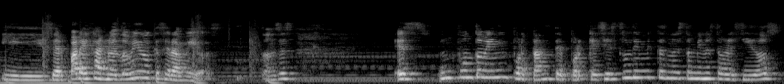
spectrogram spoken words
Y ser pareja no es lo mismo que ser amigos. Entonces, es un punto bien importante porque si estos límites no están bien establecidos,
